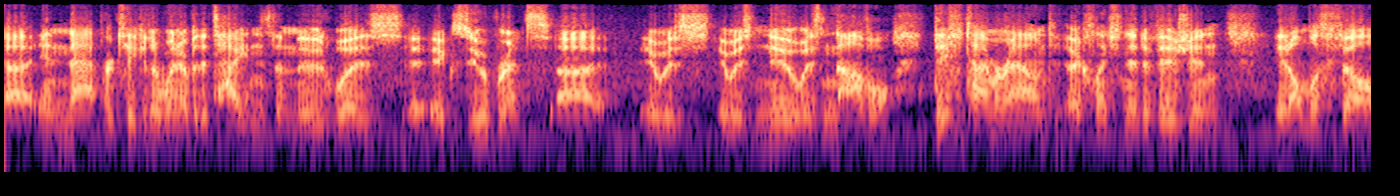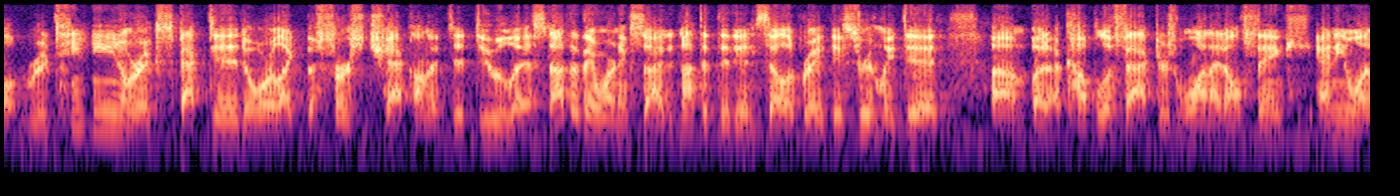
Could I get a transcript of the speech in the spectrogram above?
uh, in that particular win over the Titans, the mood was exuberance. Uh, it was it was new, it was novel. This time around, uh, clinching the division, it almost felt routine or expected or like the first check on the to-do list. Not that they weren't excited, not that they didn't celebrate, they certainly did. Um, but a couple of factors. One, I don't think anyone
